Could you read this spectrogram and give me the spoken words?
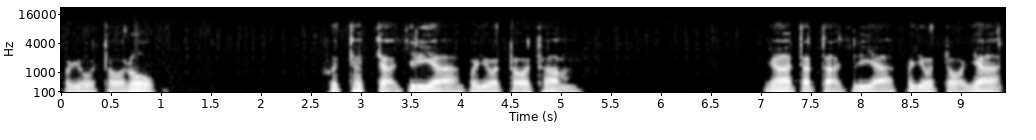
ประโยชน์ต่อโลก พุทธจักกิริยาประโยชน์ต่อธรรมยาตัถะกิริยาประโยชน์ต่อญาติ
